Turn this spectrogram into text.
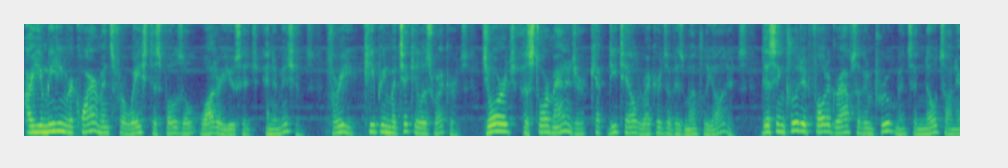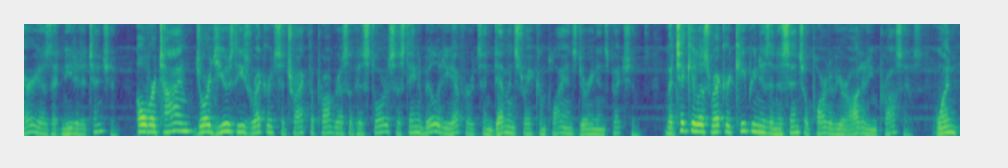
Are you meeting requirements for waste disposal, water usage, and emissions? 3. Keeping meticulous records. George, a store manager, kept detailed records of his monthly audits. This included photographs of improvements and notes on areas that needed attention. Over time, George used these records to track the progress of his store's sustainability efforts and demonstrate compliance during inspections. Meticulous record keeping is an essential part of your auditing process. 1.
